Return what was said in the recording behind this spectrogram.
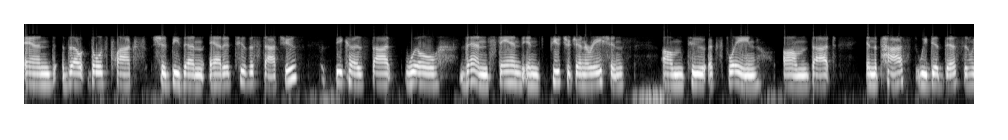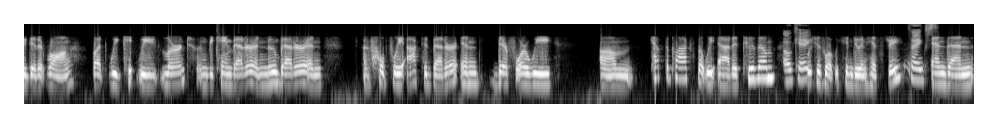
And the, those plaques should be then added to the statues because that will then stand in future generations um, to explain um, that in the past we did this and we did it wrong but we we learned and became better and knew better and hopefully acted better, and therefore we um, kept the plaques, but we added to them. Okay, which is what we can do in history. Thanks, and then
